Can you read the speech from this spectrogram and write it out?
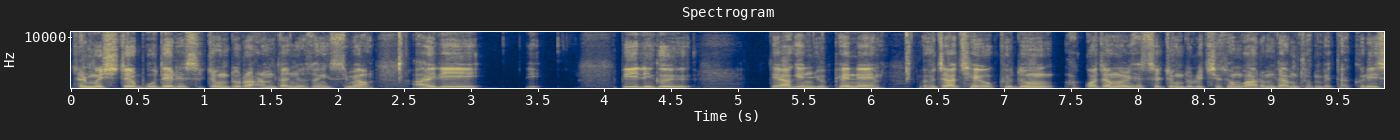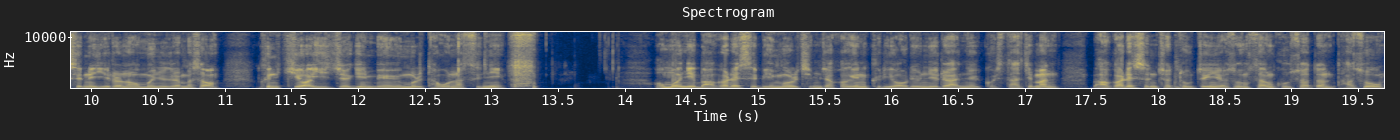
젊은 시절 모델 했을 정도로 아름다운 여성이 있으며 아이리 비 리그 대학인 유펜에 여자 체육 교동학과장을 했을 정도로 지성과 아름다움 겸비했다. 그레이스는 이런 어머니를 닮아서 큰 키와 이지적인 매물을 타고났으니 어머니 마가렛의 미모를 짐작하기는 그리 어려운 일은 아닐 것이다. 하지만 마가렛은 전통적인 여성상을 고수하던 다소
